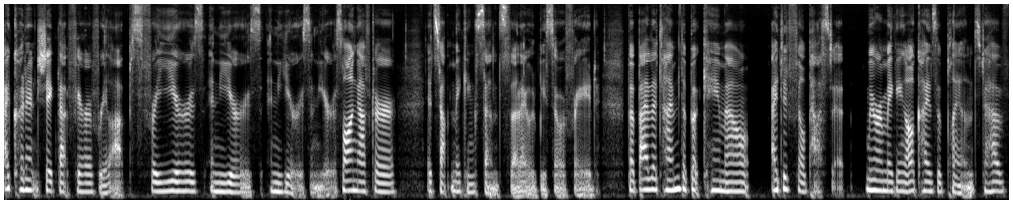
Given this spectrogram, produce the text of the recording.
I couldn't shake that fear of relapse for years and years and years and years, long after it stopped making sense that I would be so afraid. But by the time the book came out, I did feel past it. We were making all kinds of plans to have,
